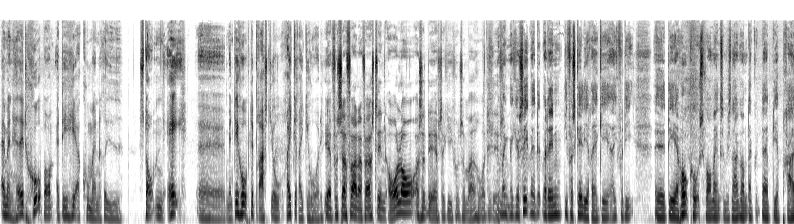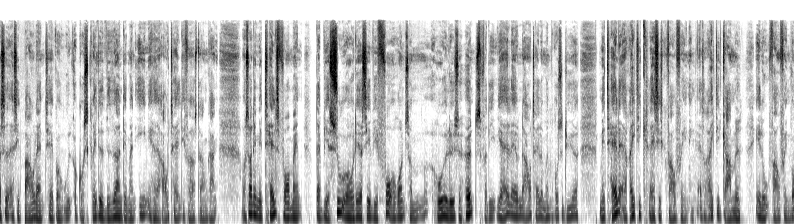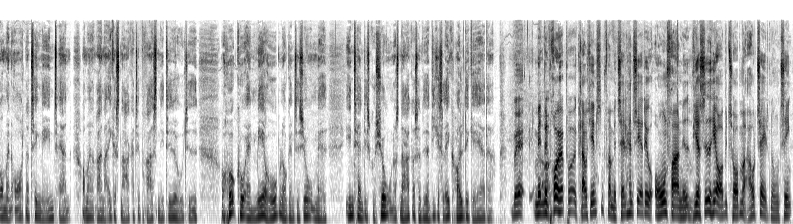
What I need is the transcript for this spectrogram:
at man havde et håb om, at det her kunne man ride stormen af. Øh, men det håb, det bræst jo rigtig, rigtig hurtigt. Ja, for så var der først en overlov, og så derefter gik hun så meget hurtigt. Man, man kan jo se, hvordan de forskellige reagerer, ikke? fordi øh, det er HK's formand, som vi snakker om, der, der bliver presset af sit bagland til at gå ud og gå skridtet videre, end det man egentlig havde aftalt i første omgang. Og så er det Metals formand, der bliver sur over det og siger, at vi får rundt som hovedløse høns, fordi vi havde lavet en aftale om en procedure. Metal er rigtig klassisk fagforening, altså rigtig gammel LO-fagforening, hvor man ordner tingene internt, og man render ikke og snakker til pressen i tid og utid. Og HK er en mere åben organisation med intern diskussion og snak osv. De kan slet ikke holde det gære der. Hvad? Men, men prøv at høre på Claus Jensen fra Metal. Han ser det jo ovenfra og ned. Vi har siddet heroppe i toppen og aftalt nogle ting.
